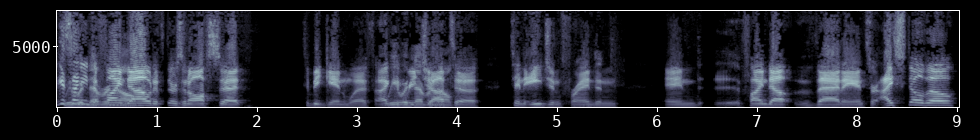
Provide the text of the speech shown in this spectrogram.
I guess We I need to find know. out if there's an offset to begin with. I We can reach out know. to to an agent friend and and uh, find out that answer. I still though,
